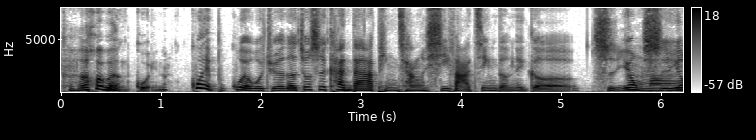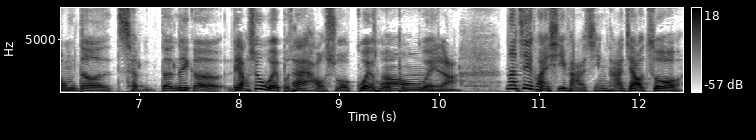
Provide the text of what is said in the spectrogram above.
可是会不会很贵呢？贵不贵？我觉得就是看大家平常洗发精的那个使用吗？使用的成的那个量，所以我也不太好说贵或不贵啦。Oh. 那这款洗发精它叫做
